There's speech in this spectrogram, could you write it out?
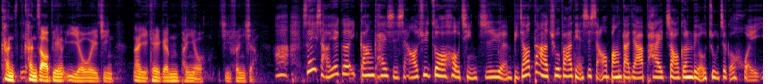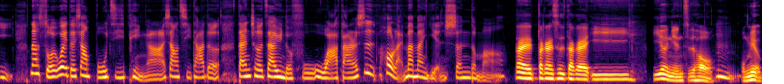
看看照片意犹未尽，那也可以跟朋友一起分享。啊，所以小叶哥一刚开始想要去做后勤支援，比较大的出发点是想要帮大家拍照跟留住这个回忆。那所谓的像补给品啊，像其他的单车载运的服务啊，反而是后来慢慢延伸的吗？大概大概是大概一一二年之后，嗯。我没有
